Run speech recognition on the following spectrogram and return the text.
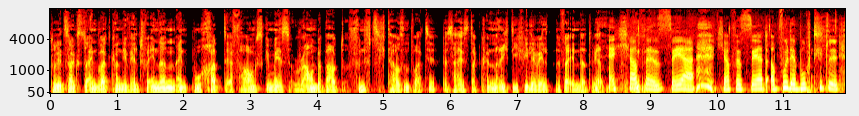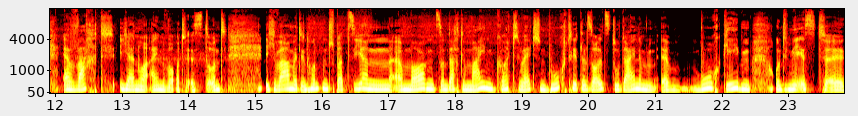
Du jetzt sagst ein Wort kann die Welt verändern. Ein Buch hat erfahrungsgemäß roundabout 50.000 Worte. Das heißt, da können richtig viele Welten verändert werden. Ich hoffe es sehr. Ich hoffe es sehr, obwohl der Buchtitel Erwacht ja nur ein Wort ist. Und ich war mit den Hunden spazieren äh, morgens und dachte, mein Gott, welchen Buchtitel sollst du deinem äh, Buch geben? Und mir ist äh,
